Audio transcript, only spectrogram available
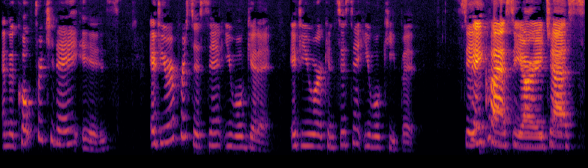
And the quote for today is If you are persistent, you will get it. If you are consistent, you will keep it. Stay classy, RHS.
